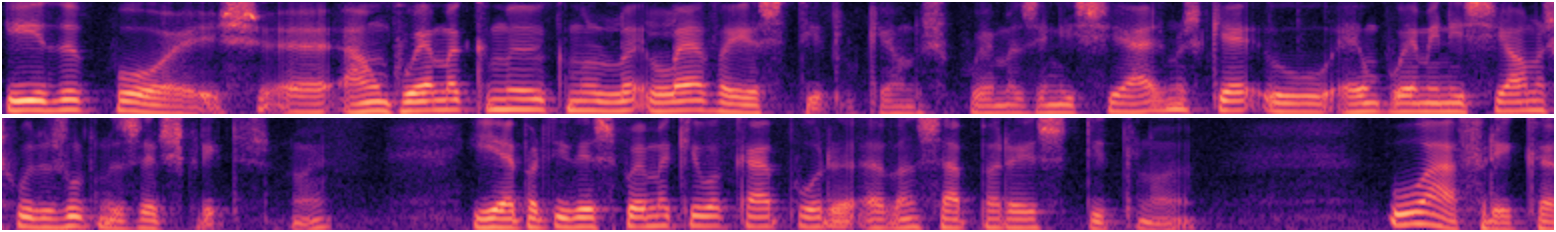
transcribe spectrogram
E depois uh, há um poema que me, que me leva a esse título, que é um dos poemas iniciais, mas que é, o, é um poema inicial, mas foi dos últimos a ser escritos, não é? E é a partir desse poema que eu acabo por avançar para esse título, não é? O África,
